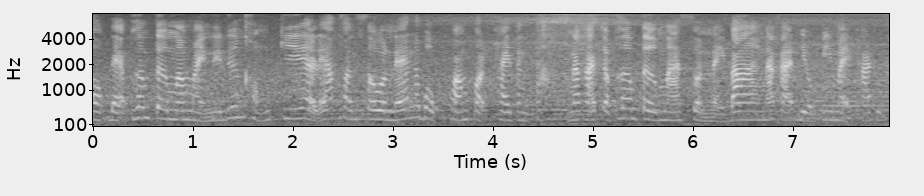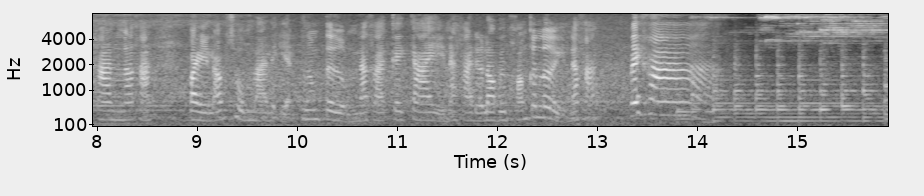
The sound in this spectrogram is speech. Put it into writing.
ออกแบบเพิ่มเติมมาใหม่ในเรื่องของเกียร์และคอนโซล และระบบความปลอดภัยต่างๆนะคะ จะเพิ่มเติมมาส่วนไหนบ้างนะคะ เดี๋ยวปีใหม่พาทุกท่านนะคะ ไปรับชมรายละเอียดเพิ่มเติมนะคะ ใกล้ๆนะคะ เดี๋ยวเราไปพร้อมกันเลยนะคะ ไปค่ะ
